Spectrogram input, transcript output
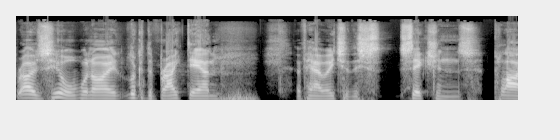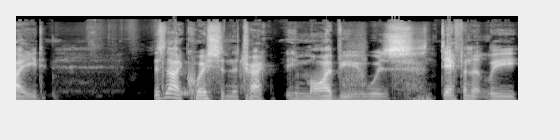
Rose Hill, when I look at the breakdown of how each of the sections played, there's no question the track, in my view, was definitely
